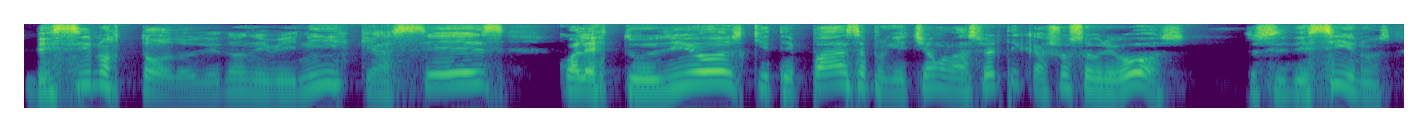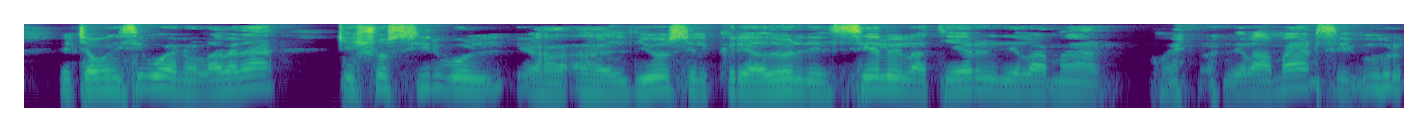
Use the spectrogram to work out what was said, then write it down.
Decinos todo, de dónde venís, qué haces, cuál es tu Dios, qué te pasa, porque echamos la suerte y cayó sobre vos. Entonces, decinos. El chabón dice, bueno, la verdad que yo sirvo al Dios, el creador del cielo y la tierra y de la mar. Bueno, de la mar seguro.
